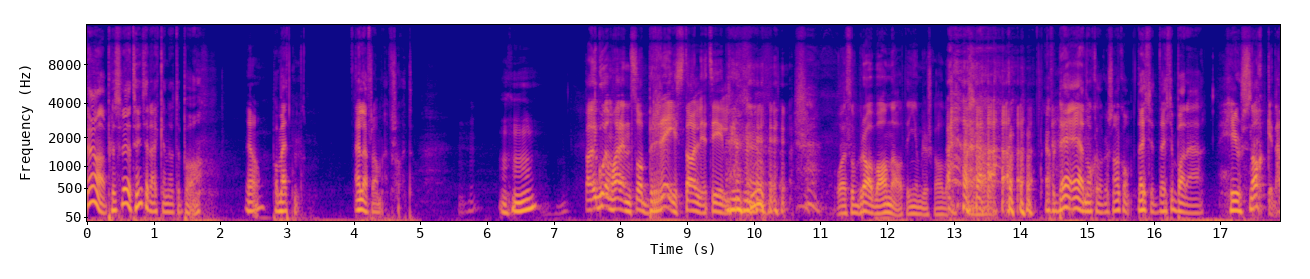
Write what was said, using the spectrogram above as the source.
Ja, plutselig er det tynt rekken ute på, Ja. på midten. Eller framme, for så vidt. Mhm. Da er det godt de har en så brei stall i TIL. Og er så bra bane at ingen blir skada. Ja, for det er noe dere snakker om. Det er ikke, det er ikke bare Hearsay. Snakker, de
